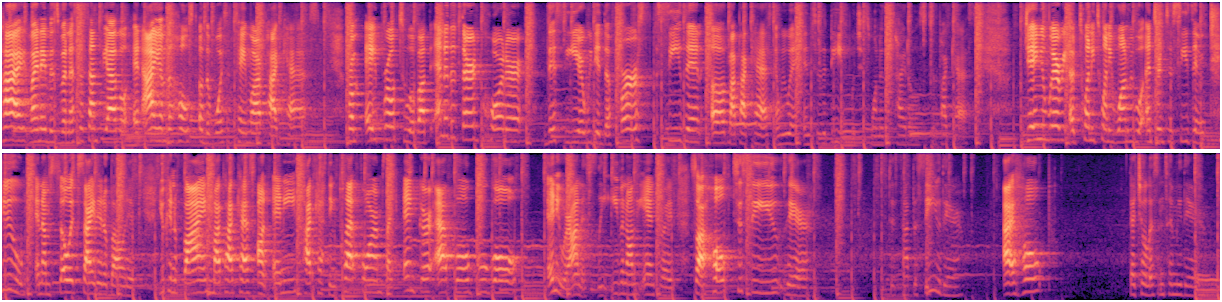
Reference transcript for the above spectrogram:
Hi, my name is Vanessa Santiago, and I am the host of the Voice of Tamar podcast. From April to about the end of the third quarter this year, we did the first season of my podcast, and we went into the deep, which is one of the titles to the podcast. January of 2021, we will enter into season two, and I'm so excited about it. You can find my podcast on any podcasting platforms like Anchor, Apple, Google, anywhere, honestly, even on the Android. So I hope to see you there. Just not to see you there. I hope that you'll listen to me there.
